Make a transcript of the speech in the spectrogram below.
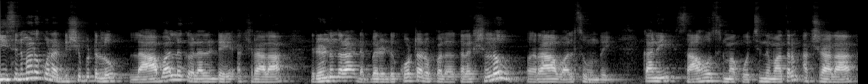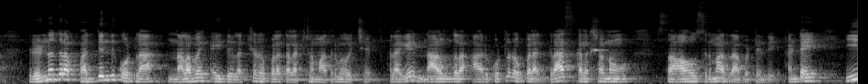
ఈ సినిమాను కొన్న డిస్ట్రిబ్యూటర్లు లాభాల్లోకి వెళ్ళాలంటే అక్షరాల రెండు వందల డెబ్బై రెండు కోట్ల రూపాయల కలెక్షన్లు రావాల్సి ఉంది. కానీ సాహో సినిమాకు వచ్చింది మాత్రం అక్షరాల రెండు వందల పద్దెనిమిది కోట్ల నలభై ఐదు లక్షల రూపాయల కలెక్షన్ మాత్రమే వచ్చాయి. అలాగే నాలుగు వందల ఆరు కోట్ల రూపాయల గ్రాస్ కలెక్షన్ను సాహో సినిమా రాబట్టింది. అంటే ఈ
